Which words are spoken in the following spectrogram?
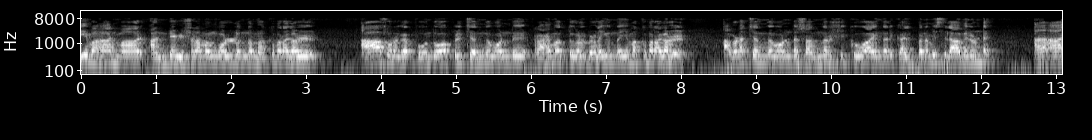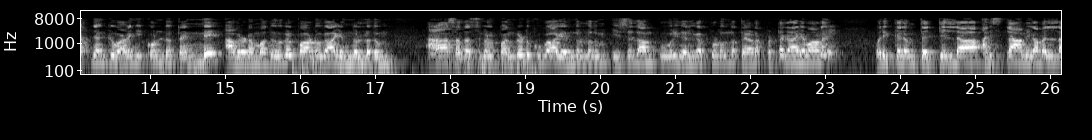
ഈ മഹാന്മാർ അന്ത്യവിശ്രമം കൊള്ളുന്ന മക്ബറകൾ ആ സ്വർഗ പൂന്തോപ്പിൽ ചെന്നുകൊണ്ട് റഹമത്തുകൾ വിളയുന്ന ഈ മക്ബറകൾ അവിടെ ചെന്നുകൊണ്ട് സന്ദർശിക്കുക എന്നൊരു കൽപ്പന ഇസ്ലാമിലുണ്ട്. ആ ആജ്ഞക്ക് വഴങ്ങിക്കൊണ്ട് തന്നെ അവരുടെ മധുകൾ പാടുക എന്നുള്ളതും ആ സദസ്സുകൾ പങ്കെടുക്കുക എന്നുള്ളതും ഇസ്ലാം കൂലി നൽകപ്പെടുന്ന തേടപ്പെട്ട കാര്യമാണ് ഒരിക്കലും തെറ്റില്ല അനിസ്ലാമികമല്ല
